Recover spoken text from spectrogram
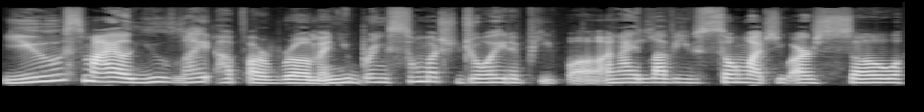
you smile, you light up a room and you bring so much joy to people. And I love you so much. You are so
